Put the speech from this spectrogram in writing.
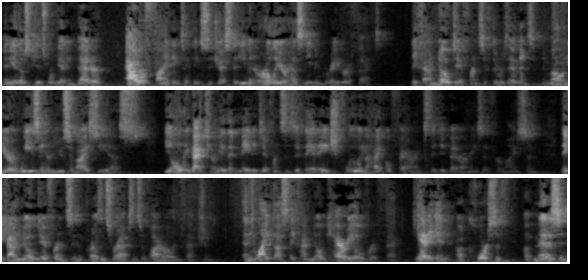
Many of those kids were getting better. Our findings, I think, suggest that even earlier has an even greater effect. They found no difference if there was evidence of pneumonia or wheezing or use of ICS. The only bacteria that made a difference is if they had H. flu in the hypopharynx, they did better on azithromycin. They found no difference in the presence or absence of viral infection. And like us, they found no carryover effect. Getting in a course of, of medicine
